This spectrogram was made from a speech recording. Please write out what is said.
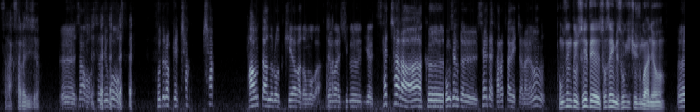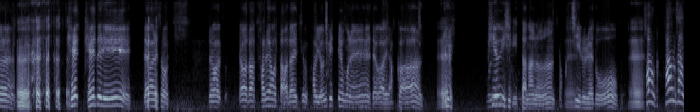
싹 사라지죠. 예, 싹 없어지고, 부드럽게 착, 착, 다음 단으로 기아가 넘어가. 제가 지금 이제 새 차라 그 동생들 세대 달았다고 했잖아요. 동생들 세대 선생님이 소개시켜 준 거 아니에요? 예, 예. 개, 개들이 내가 그래서 내가 야나 잘해야겠다 나 지금 가- 연비 때문에 내가 약간 예, 피해의식이 있다 나는 똑같이 네. 일을 해도 예. 항, 항상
